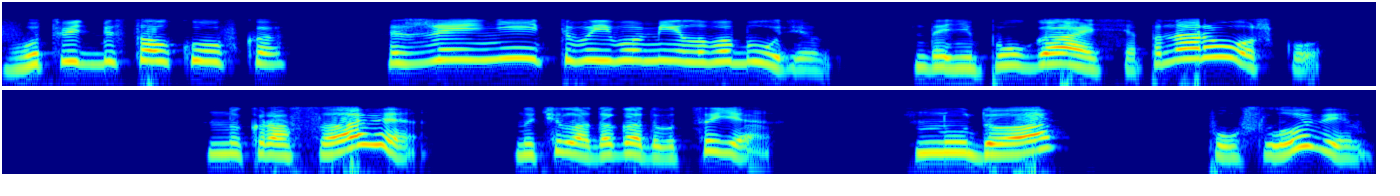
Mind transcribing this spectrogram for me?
«Вот ведь бестолковка! Женить твоего милого будем! Да не пугайся, понарошку!» «На красаве?» — начала догадываться я. «Ну да. По условиям,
